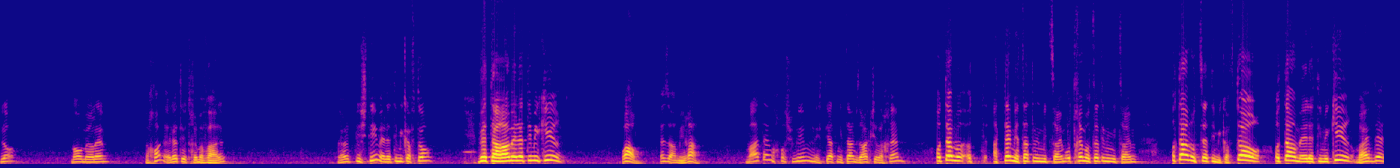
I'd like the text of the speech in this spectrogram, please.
לא. מה הוא אומר להם? נכון, העליתי אתכם, אבל גם את פלישתים העליתי מכפתור, ואת ארם העליתי מקיר. וואו, איזו אמירה. מה אתם חושבים? נסיעת מצרים זה רק שלכם? אותם, אתם יצאתם ממצרים, אתכם הוצאתם ממצרים, אותם הוצאתי מכפתור, אותם העליתי מקיר, מה ההבדל?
